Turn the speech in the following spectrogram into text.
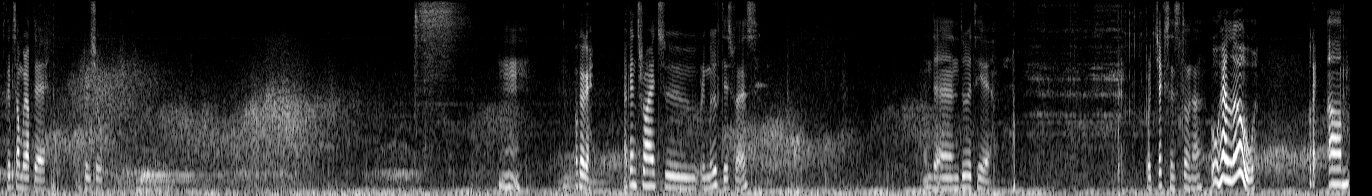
It's gonna be somewhere up there. I'm pretty sure. Hmm. Okay, okay. I can try to remove this first. And do it here. Projection stone, huh? Oh, hello! Okay, um,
